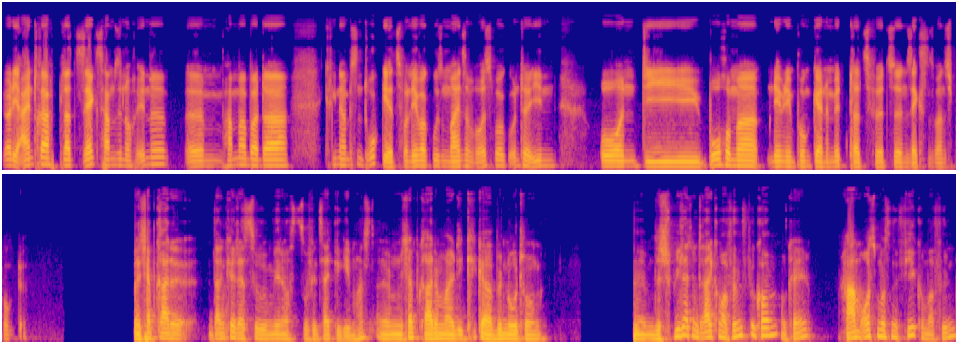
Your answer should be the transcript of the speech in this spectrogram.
Ja, die Eintracht, Platz 6 haben sie noch inne, ähm, haben aber da, kriegen da ein bisschen Druck jetzt von Leverkusen, Mainz und Wolfsburg unter ihnen. Und die Bochumer nehmen den Punkt gerne mit, Platz 14, 26 Punkte. Ich habe gerade danke, dass du mir noch so viel Zeit gegeben hast. Ähm, ich habe gerade mal die Kicker-Benotung. Ähm, das Spiel hat eine 3,5 bekommen, okay. Harm Osmos eine 4,5.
